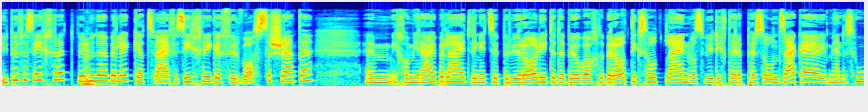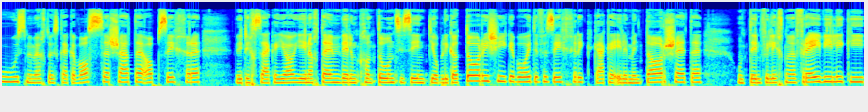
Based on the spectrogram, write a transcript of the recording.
überversichert, würde hm. man da überlegen. Ja, zwei Versicherungen für Wasserschäden. Ähm, ich habe mir auch überlegt, wenn jetzt jemand würde anrufen, der Beobachter Beratungshotline, was würde ich dieser Person sagen? Wir haben ein Haus, wir möchten uns gegen Wasserschäden absichern. Würde ich sagen, ja, je nachdem, in welchem Kanton Sie sind, die obligatorische Gebäudeversicherung gegen Elementarschäden und dann vielleicht noch eine freiwillige,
